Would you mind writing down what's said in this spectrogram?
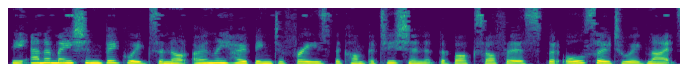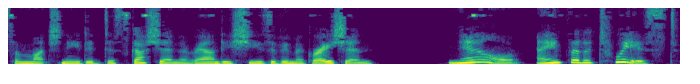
The animation bigwigs are not only hoping to freeze the competition at the box office but also to ignite some much needed discussion around issues of immigration. Now, ain't that a twist?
